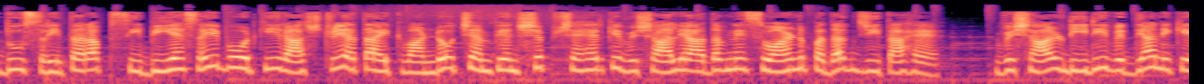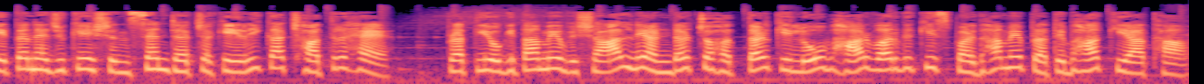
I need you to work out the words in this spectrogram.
दूसरी तरफ़ सीबीएसई बोर्ड की राष्ट्रीय ताइक्वांडो चैंपियनशिप शहर के विशाल यादव ने स्वर्ण पदक जीता है। Vishal DD Vidya Niketan education centre Chakeri का छात्र है। प्रतियोगिता में विशाल ने अंडर चौहत्तर किलो भार वर्ग की स्पर्धा में प्रतिभाग किया था।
